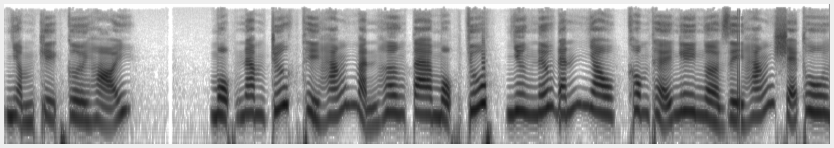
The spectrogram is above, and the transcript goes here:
Nhậm Kiệt cười hỏi. Một năm trước thì hắn mạnh hơn ta một chút, nhưng nếu đánh nhau, không thể nghi ngờ gì hắn sẽ thua.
